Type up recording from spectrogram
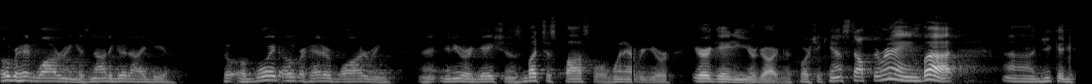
overhead watering is not a good idea. So avoid overhead watering and irrigation as much as possible whenever you're irrigating your garden. Of course, you can't stop the rain, but uh, you can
